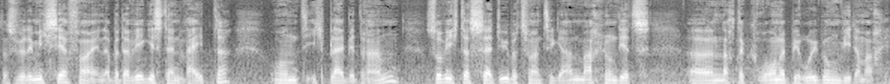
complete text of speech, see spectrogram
Das würde mich sehr freuen. Aber der Weg ist ein weiter und ich bleibe dran, so wie ich das seit über 20 Jahren mache und jetzt äh, nach der Corona-Beruhigung wieder mache.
